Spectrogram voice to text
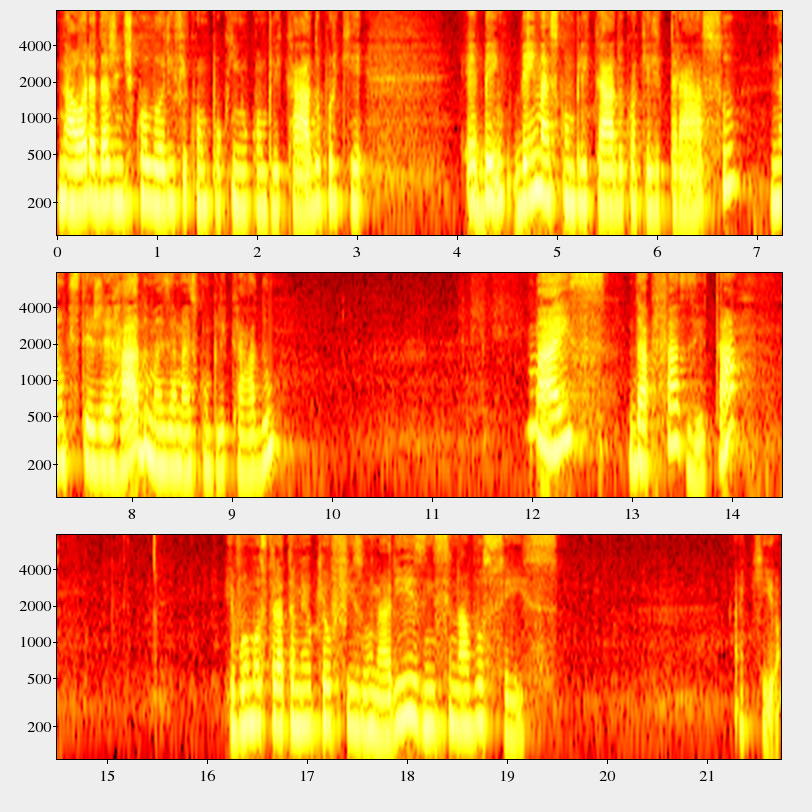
Na hora da gente colorir ficou um pouquinho complicado, porque é bem, bem mais complicado com aquele traço. Não que esteja errado, mas é mais complicado. Mas dá para fazer, tá? Eu vou mostrar também o que eu fiz no nariz e ensinar vocês. Aqui, ó.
